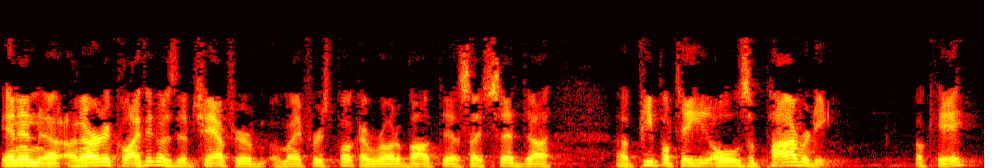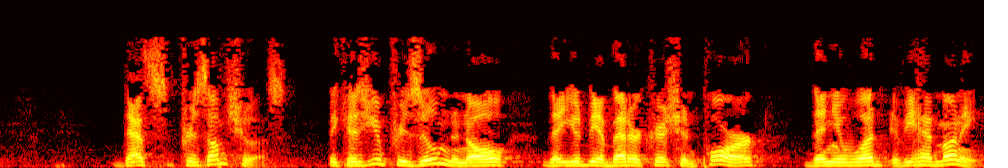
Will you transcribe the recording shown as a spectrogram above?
And in an article, I think it was a chapter of my first book, I wrote about this. I said, uh, uh, people taking oaths of poverty. Okay? That's presumptuous. Because you presume to know that you'd be a better Christian poor than you would if you had money.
